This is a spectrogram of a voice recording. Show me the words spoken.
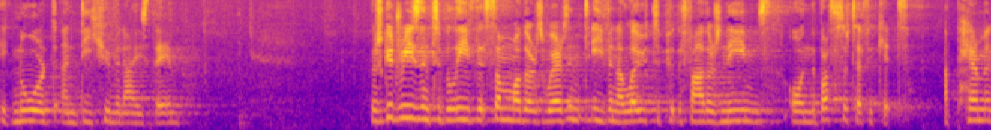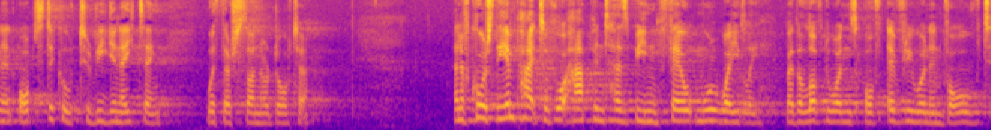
ignored and dehumanised them. There's good reason to believe that some mothers weren't even allowed to put the father's names on the birth certificate, a permanent obstacle to reuniting with their son or daughter. And of course, the impact of what happened has been felt more widely by the loved ones of everyone involved.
